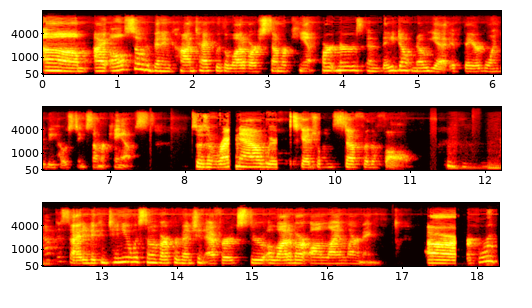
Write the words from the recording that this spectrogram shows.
Um, I also have been in contact with a lot of our summer camp partners, and they don't know yet if they are going to be hosting summer camps. So, as of right now, we're scheduling stuff for the fall. We have decided to continue with some of our prevention efforts through a lot of our online learning. Our groups,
